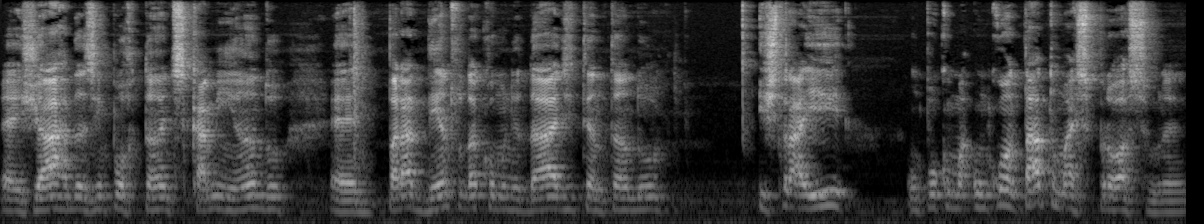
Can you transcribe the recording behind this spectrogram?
é, jardas importantes, caminhando é, para dentro da comunidade, tentando extrair um pouco um contato mais próximo, né?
